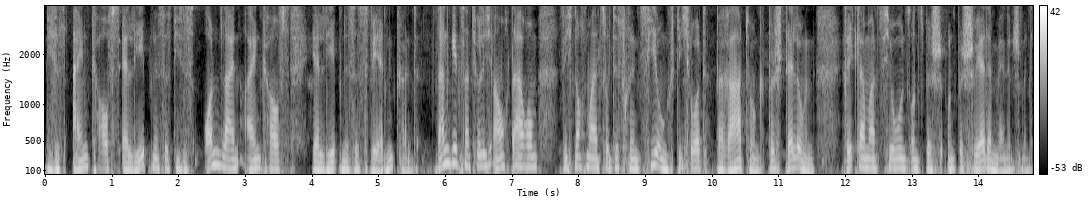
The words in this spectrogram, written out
dieses Einkaufserlebnisses, dieses Online-Einkaufserlebnisses werden könnte. Dann geht es natürlich auch darum, sich nochmal zur Differenzierung, Stichwort Beratung, Bestellungen, Reklamations- und, Besch und Beschwerdemanagement.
